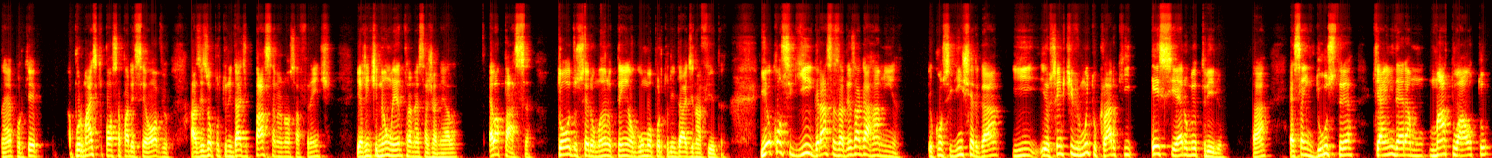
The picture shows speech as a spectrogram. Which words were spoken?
né? Porque por mais que possa parecer óbvio, às vezes a oportunidade passa na nossa frente e a gente não entra nessa janela. Ela passa. Todo ser humano tem alguma oportunidade na vida. E eu consegui, graças a Deus, agarrar a minha. Eu consegui enxergar e eu sempre tive muito claro que esse era o meu trilho, tá? Essa indústria que ainda era mato alto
